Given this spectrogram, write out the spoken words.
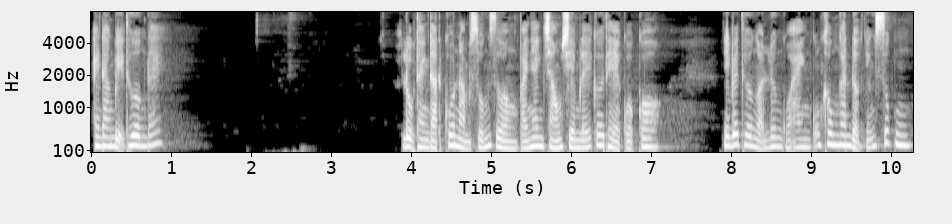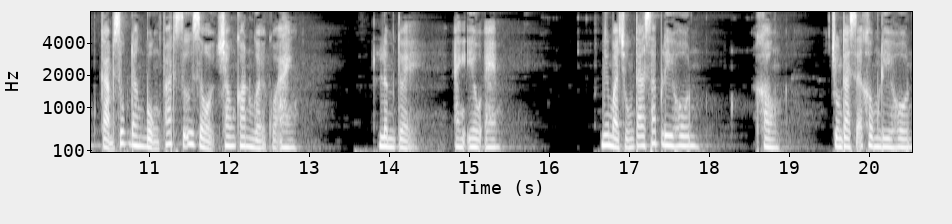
Anh đang bị thương đấy. Lục Thành đặt cô nằm xuống giường Và nhanh chóng chiếm lấy cơ thể của cô. Những vết thương ở lưng của anh Cũng không ngăn được những xúc, cảm xúc đang bùng phát dữ dội Trong con người của anh. Lâm Tuệ, Anh yêu em. Nhưng mà chúng ta sắp ly hôn. Không, Chúng ta sẽ không ly hôn.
